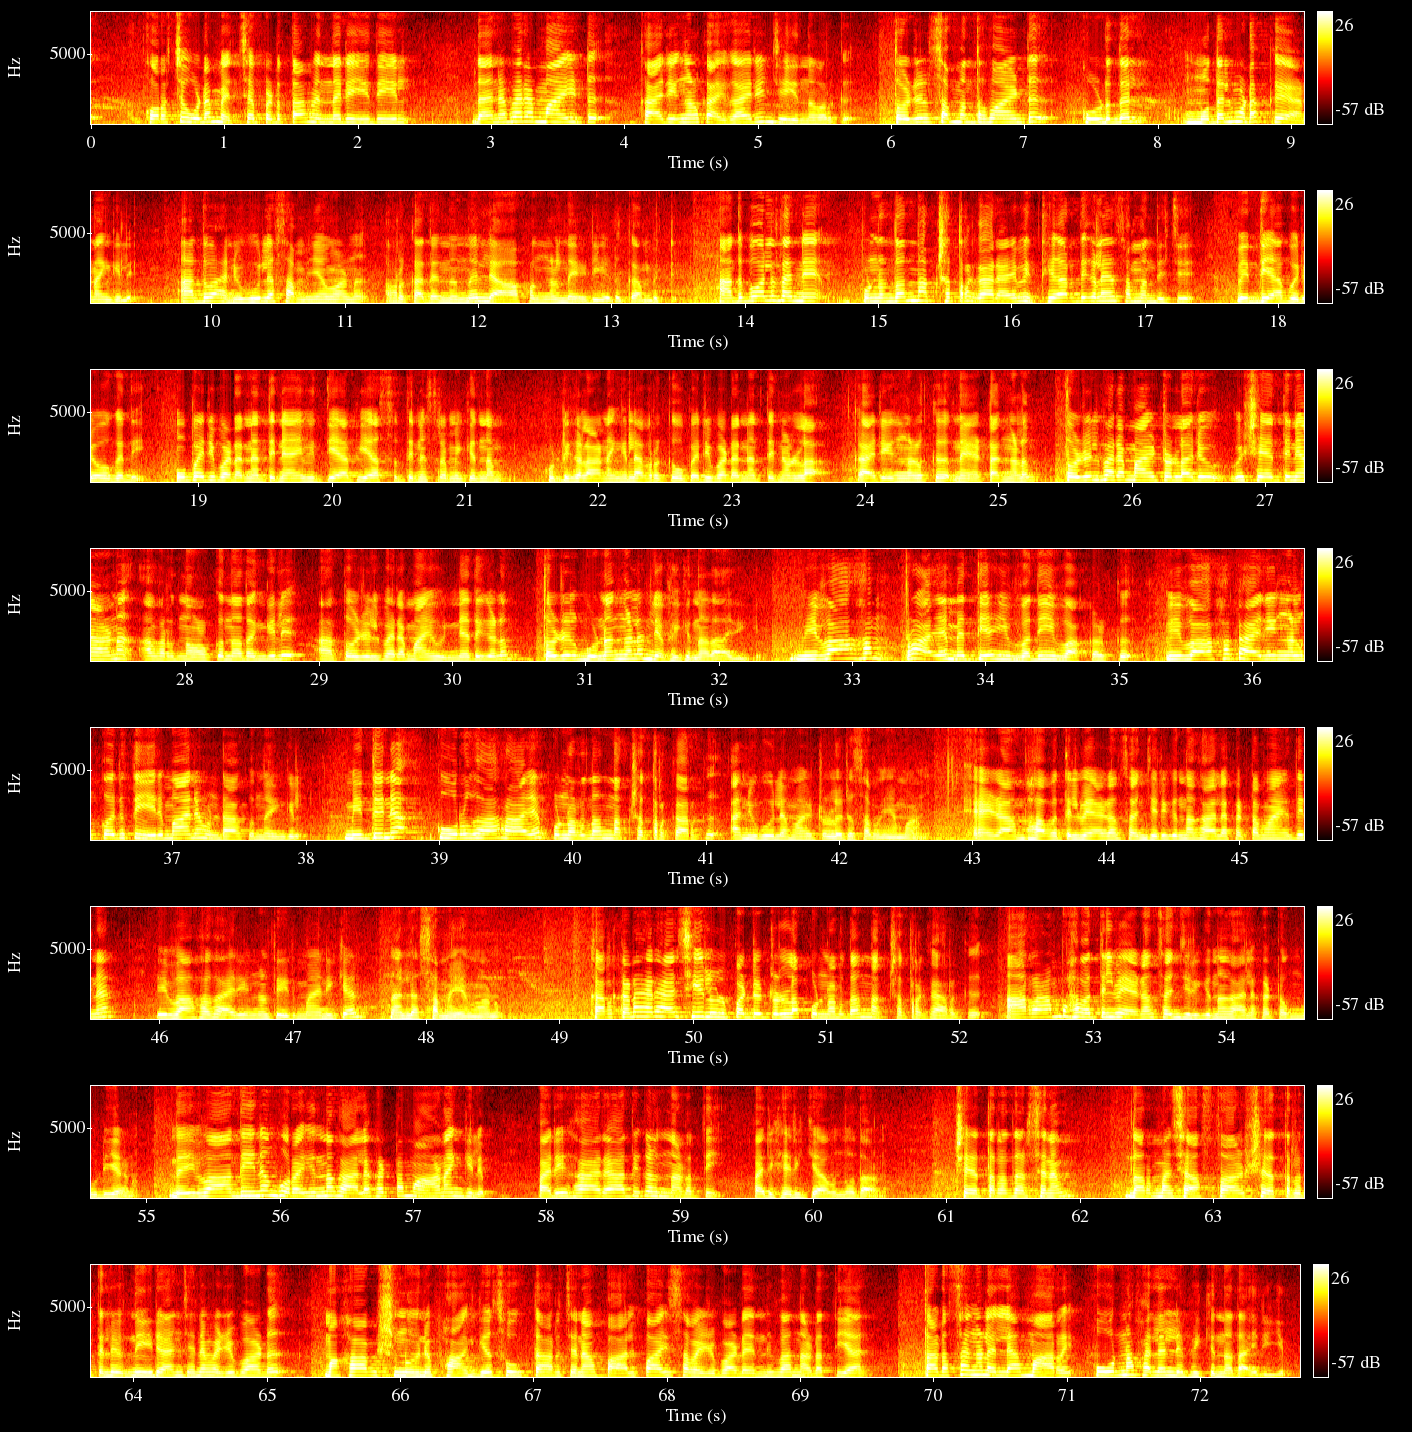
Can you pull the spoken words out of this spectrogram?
കുറച്ചുകൂടെ മെച്ചപ്പെടുത്താം എന്ന രീതിയിൽ ധനപരമായിട്ട് കാര്യങ്ങൾ കൈകാര്യം ചെയ്യുന്നവർക്ക് തൊഴിൽ സംബന്ധമായിട്ട് കൂടുതൽ മുതൽ മുടക്കുകയാണെങ്കിൽ അതും അനുകൂല സമയമാണ് അവർക്ക് അതിൽ നിന്ന് ലാഭങ്ങൾ നേടിയെടുക്കാൻ പറ്റും. അതുപോലെ തന്നെ പുണർദം നക്ഷത്രക്കാരായ വിദ്യാർത്ഥികളെ സംബന്ധിച്ച് വിദ്യാപുരോഗതി. ഉപരിപഠനത്തിനായി വിദ്യാഭ്യാസത്തിന് ശ്രമിക്കുന്ന കുട്ടികളാണെങ്കിൽ അവർക്ക് ഉപരിപഠനത്തിനുള്ള കാര്യങ്ങൾക്ക് നേട്ടങ്ങളും തൊഴിൽപരമായിട്ടുള്ള ഒരു വിഷയത്തിനാണ് അവർ നോക്കുന്നതെങ്കിൽ ആ തൊഴിൽപരമായ ഉന്നതികളും തൊഴിൽ ഗുണങ്ങളും ലഭിക്കുന്നതായിരിക്കും. വിവാഹം പ്രായമെത്തിയ യുവതി യുവാക്കൾക്ക് വിവാഹ കാര്യങ്ങൾക്കൊരു തീരുമാനം ഉണ്ടാക്കുന്നെങ്കിൽ മിഥുന കൂറുകാറായ പുണർന്ന നക്ഷത്രക്കാർക്ക് അനുകൂലമായിട്ടുള്ളൊരു സമയമാണ്. ഏഴാം ഭാവത്തിൽ വ്യാഴം സഞ്ചരിക്കുന്ന കാലഘട്ടമായതിനാൽ വിവാഹ കാര്യങ്ങൾ തീരുമാനിക്കാൻ നല്ല സമയമാണ്. കർക്കിടക രാശിയിൽ ഉൾപ്പെട്ടിട്ടുള്ള പുണർദം നക്ഷത്രക്കാർക്ക് ആറാം ഭാവത്തിൽ വേഴം സഞ്ചരിക്കുന്ന കാലഘട്ടം കൂടിയാണ്. ദൈവാധീനം കുറയുന്ന കാലഘട്ടമാണെങ്കിലും പരിഹാരാദികൾ നടത്തി പരിഹരിക്കാവുന്നതാണ്. ക്ഷേത്ര ദർശനം ധർമ്മശാസ്ത്ര ക്ഷേത്രത്തിൽ നീരാഞ്ജന വഴിപാട് മഹാവിഷ്ണുവിന് ഭാഗ്യസൂക്താർച്ചന പാൽപായസ വഴിപാട് എന്നിവ നടത്തിയാൽ തടസ്സങ്ങളെല്ലാം മാറി പൂർണഫലം ലഭിക്കുന്നതായിരിക്കും.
